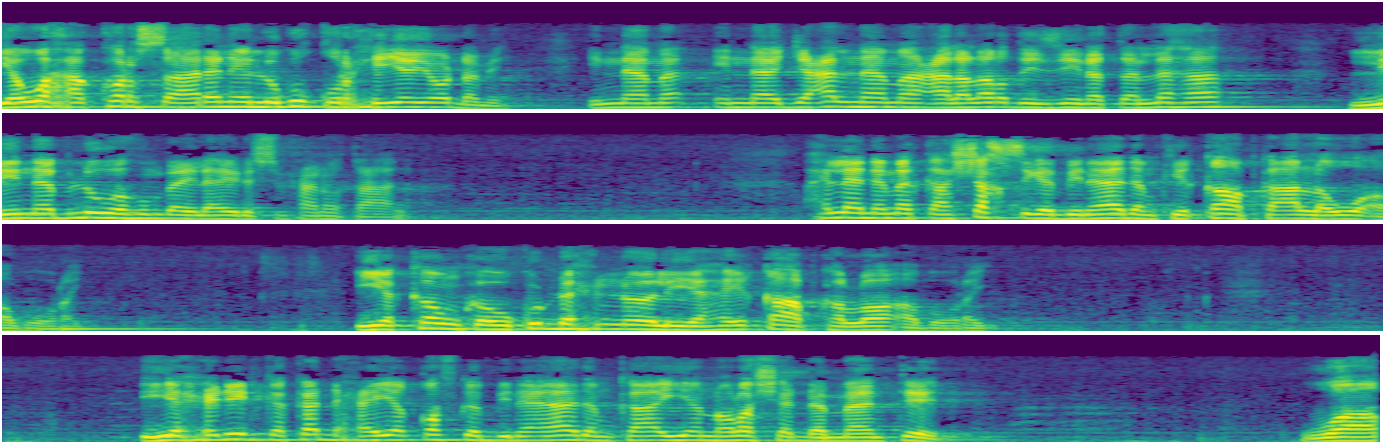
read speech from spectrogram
iyo waxa kor saaran ee lagu qurxiyey oo dhami inaa jacalna maa cala alardi ziinatan laha linabluwahum baa ilahay yidhi subxaana wa tacaala. Waxaan leenahay markaa shakhsiga bini aadamkii qaabka alla uu abuuray iyo kownka uu ku dhex nool yahay qaabka loo abuuray iyo xidhiidhka ka dhexeeya qofka bini aadamkaa iyo nolosha dhammaanteed waa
